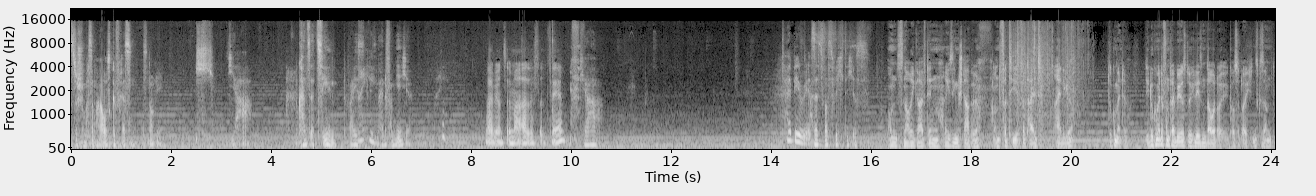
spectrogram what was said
Hast du schon was mal ausgefressen, Snorri? Ich, Ja. Du kannst erzählen. Du weißt, Nein. deine Familie. Weil wir uns immer alles erzählen. Ja. Tiberius. Alles, was wichtig ist. Und Snorri greift den riesigen Stapel und verteilt einige Dokumente. Die Dokumente von Tiberius durchlesen dauert kostet euch insgesamt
